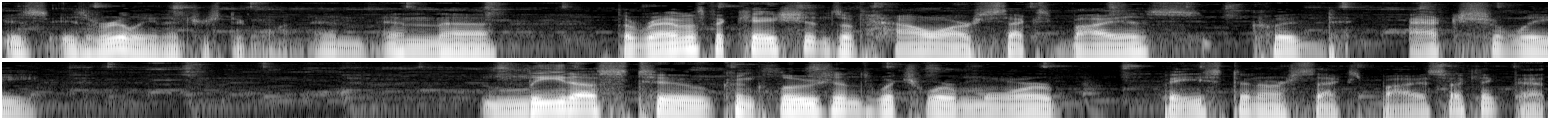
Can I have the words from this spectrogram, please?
is, is really an interesting one. And, and uh, the ramifications of how our sex bias could actually lead us to conclusions which were more based in our sex bias, I think that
